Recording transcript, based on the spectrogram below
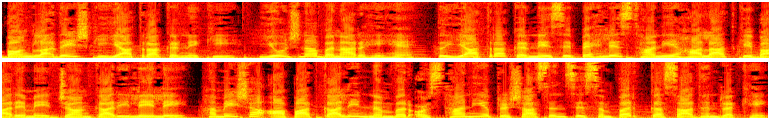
बांग्लादेश की यात्रा करने की योजना बना रहे हैं तो यात्रा करने से पहले स्थानीय हालात के बारे में जानकारी ले ले। हमेशा आपातकालीन नंबर और स्थानीय प्रशासन संपर्क का साधन रखें।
